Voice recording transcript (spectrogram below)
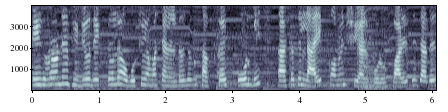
এই ধরনের ভিডিও দেখতে হলে অবশ্যই আমার চ্যানেলটার সাথে সাবস্ক্রাইব করবে। তার সাথে লাইক কমেন্ট শেয়ার করো। বাড়িতে যাদের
